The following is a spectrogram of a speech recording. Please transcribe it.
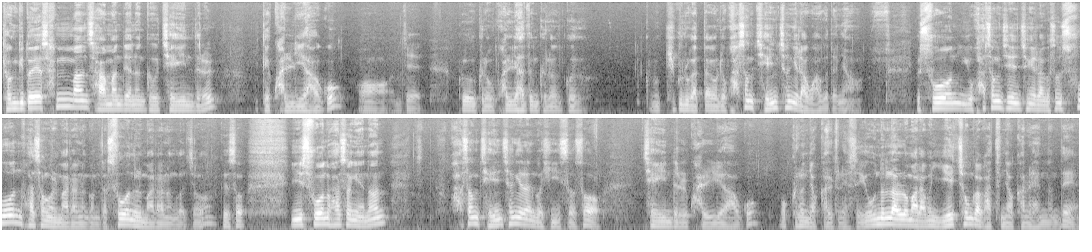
경기도에 3만 4만 되는 그 제인들을 이렇게 관리하고 어 이제 그 그런 관리하던 그런 그, 그 기구를 갖다가 우리 화성 제인청이라고 하거든요. 그 수원 이 화성 제인청이라는 것은 수원 화성을 말하는 겁니다. 수원을 말하는 거죠. 그래서 이 수원 화성에는 화성 제인청이라는 것이 있어서 제인들을 관리하고 뭐 그런 역할들을 했어요. 오늘날로 말하면 예청과 같은 역할을 했는데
